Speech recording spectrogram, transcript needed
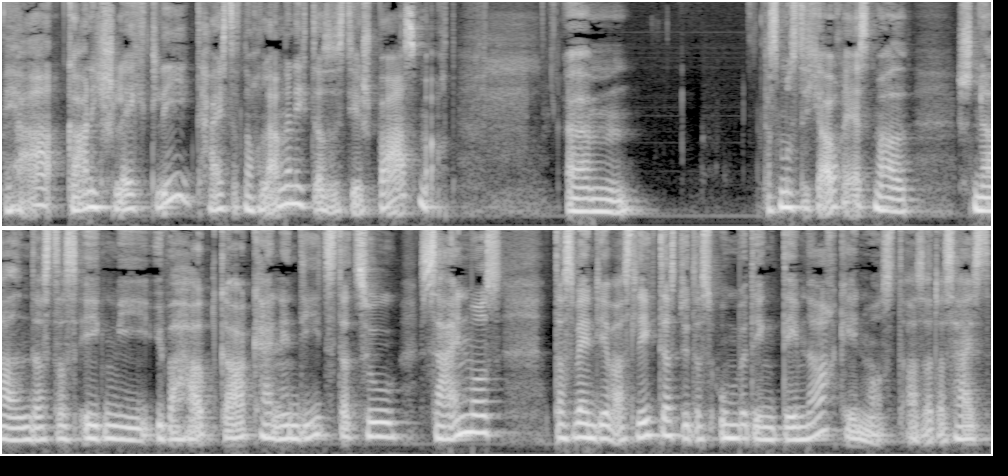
ja gar nicht schlecht liegt, heißt das noch lange nicht, dass es dir Spaß macht. Ähm, das musste ich auch erstmal schnallen, dass das irgendwie überhaupt gar kein Indiz dazu sein muss, dass wenn dir was liegt, dass du das unbedingt dem nachgehen musst. Also das heißt,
